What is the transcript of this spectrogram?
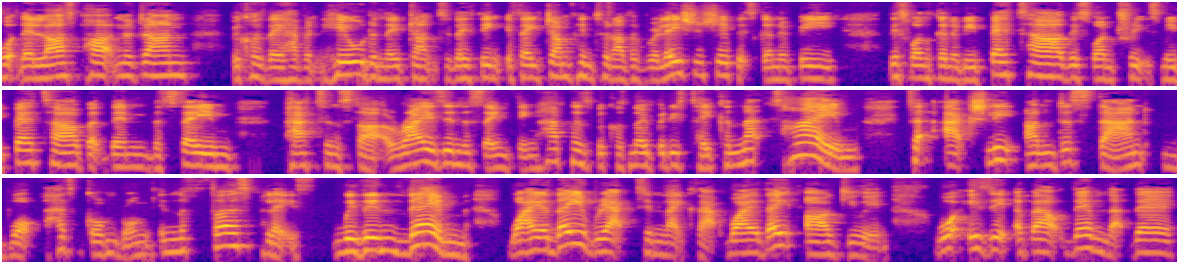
what their last partner done because they haven't healed and they've they think if they jump into another relationship it's going to be this one's going to be better this one treats me better. But then the same patterns start arising the same thing happens because nobody's taken that time to actually understand what has gone wrong in the first place within them. Why are they reacting like that? Why are they arguing? What is it about them that they're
